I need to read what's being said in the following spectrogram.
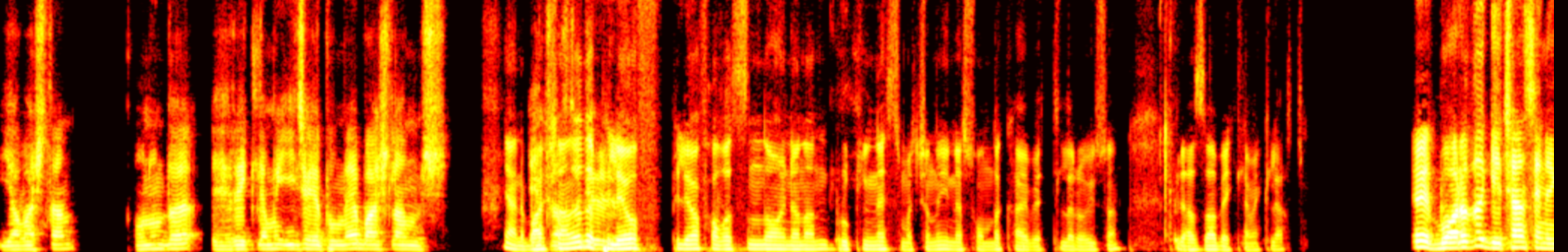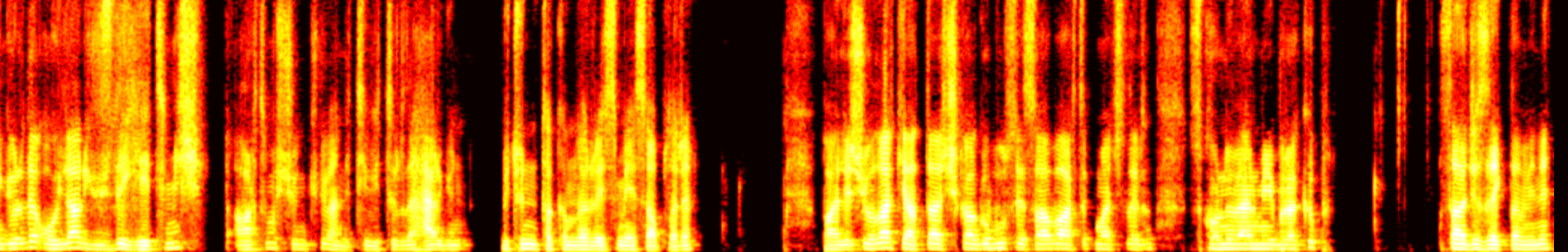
yavaştan onun da e, reklamı iyice yapılmaya başlanmış. Yani Etrafta başlangıçta da görüyorum. playoff playoff havasında oynanan Brooklyn Nets maçını yine sonda kaybettiler o yüzden biraz daha beklemek lazım. Evet bu arada geçen sene göre de oylar %70 artmış çünkü hani Twitter'da her gün bütün takımların resmi hesapları paylaşıyorlar ki hatta Chicago Bulls hesabı artık maçların skorunu vermeyi bırakıp sadece Zach Lavine'i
